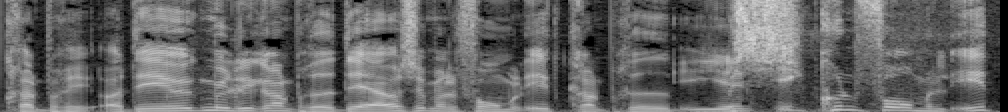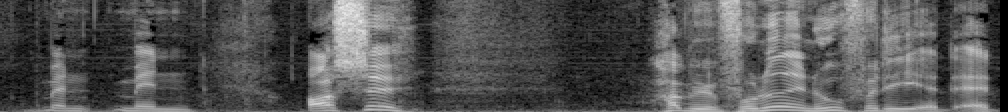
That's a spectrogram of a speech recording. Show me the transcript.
Grand Prix. Og det er jo ikke Melodi Grand Prix, det er jo simpelthen Formel 1 Grand Prix. Yes. Men ikke kun Formel 1, men, men også har vi jo fundet ud af nu, fordi at, at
